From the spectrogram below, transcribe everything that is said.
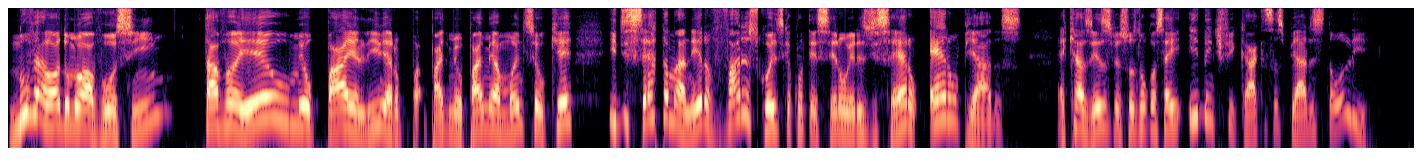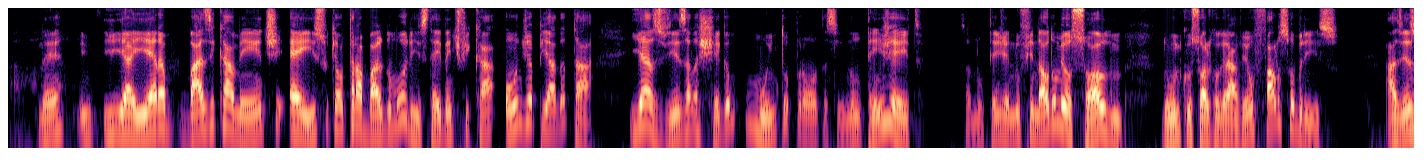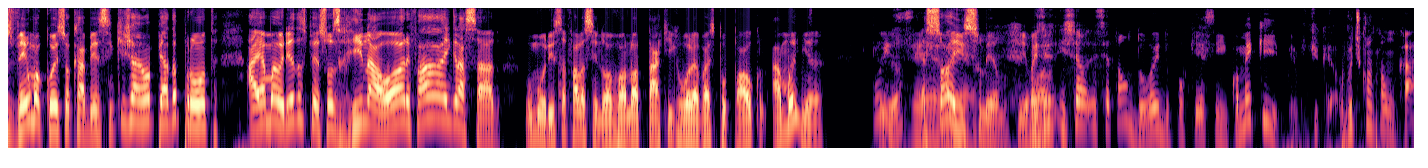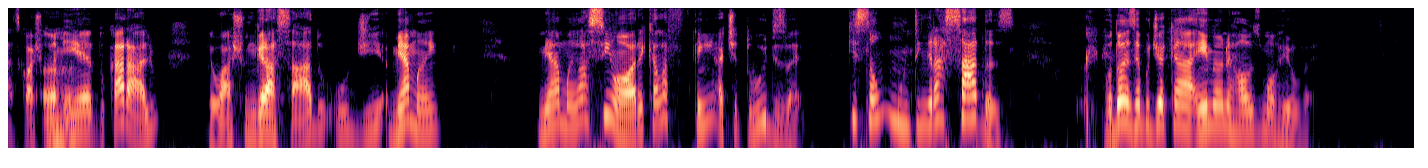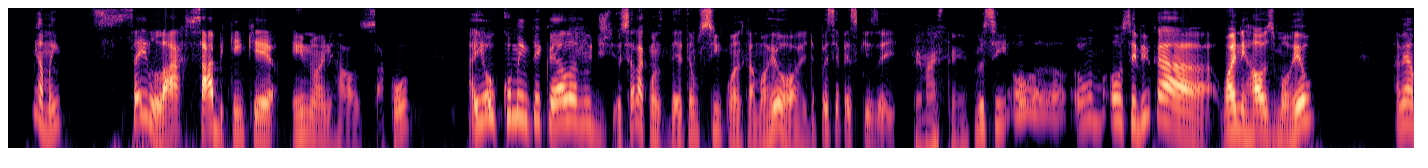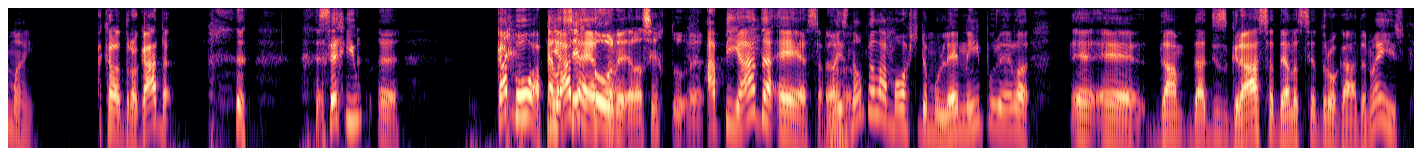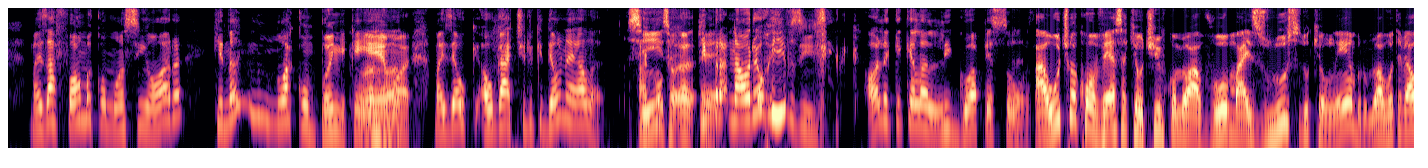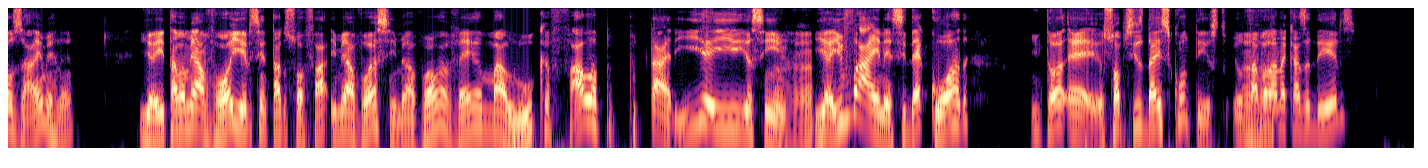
no velório do meu avô, assim, tava eu, meu pai ali, era o pa- pai do meu pai, minha mãe, não sei o quê, e de certa maneira, várias coisas que aconteceram, eles disseram, eram piadas. É que às vezes as pessoas não conseguem identificar que essas piadas estão ali. Né? E, e aí era basicamente é isso que é o trabalho do humorista, é identificar onde a piada tá. E às vezes ela chega muito pronta, assim, não tem jeito. sabe? Não tem jeito. No final do meu solo, do- único solo que eu gravei, eu falo sobre isso. Às vezes vem uma coisa na sua cabeça assim que já é uma piada pronta. Aí a maioria das pessoas ri na hora e fala, ah, engraçado. O humorista fala assim, não, eu vou anotar aqui que eu vou levar isso pro palco amanhã. É, é, só isso mesmo que Mas isso é, isso é tão doido, porque assim, como é que. Eu, fico- eu vou te contar um caso que eu acho que pra Aham. mim é do caralho. Eu acho engraçado o dia. Minha mãe. Minha mãe é uma senhora que ela tem atitudes, velho, que são muito engraçadas. Vou dar um exemplo: o dia que a Amy Winehouse morreu, velho. Minha mãe, sei lá, sabe quem que é Amy Winehouse, sacou? Aí eu comentei com ela no dia, sei lá quantos, deve ter uns 5 anos que ela morreu, ó. Depois você pesquisa aí. Tem mais tempo. Falei assim, ô, ô, ô, você viu que a Winehouse morreu? A minha mãe, aquela drogada? Você riu. É. Acabou, a piada Ela acertou, é essa. né? Ela acertou. é. A piada é essa, mas não pela morte da mulher, nem por ela é, é, da, da desgraça dela ser drogada, não é isso. Mas a forma como uma senhora que não, não acompanha quem é, Aham. mas é o, é o gatilho que deu nela. Sim, só- que é- pra- na hora eu ri, assim, olha o que, que ela ligou a pessoa. A última conversa que eu tive com meu avô, mais lúcido que eu lembro, meu avô teve Alzheimer, né? E aí tava minha avó e ele sentado no sofá, e minha avó é assim, minha avó é uma velha maluca, fala pu- putaria e assim, Aham. e aí vai, né? Se der corda. Então, é, eu só preciso dar esse contexto. Eu tava Aham. lá na casa deles,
